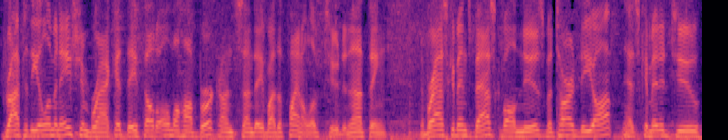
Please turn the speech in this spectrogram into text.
dropped to the elimination bracket. They fell to Omaha Burke on Sunday by the final of 2 to nothing. Nebraska men's basketball news. Matar Diop has committed to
